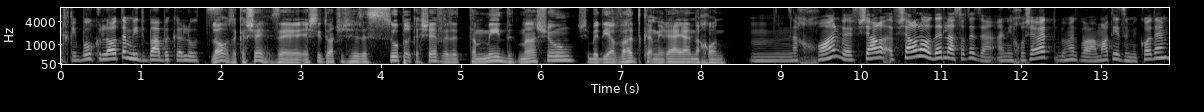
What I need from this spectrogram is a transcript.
חיבוק לא תמיד בא בקלות. לא, זה קשה, זה, יש סיטואציות שזה סופר קשה, וזה תמיד משהו שבדיעבד כנראה היה נכון. נכון, ואפשר לעודד לעשות את זה. אני חושבת, באמת, כבר אמרתי את זה מקודם,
